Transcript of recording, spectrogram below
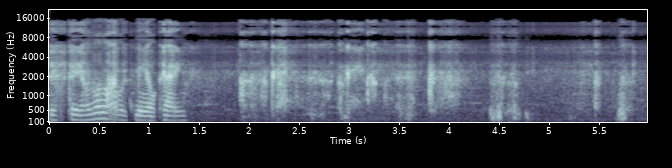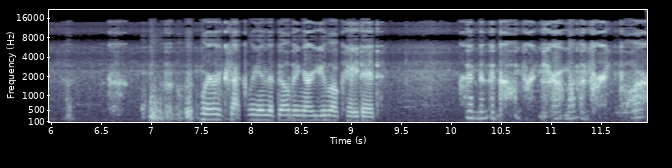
Just stay on the line with me, okay? Okay, okay. Where exactly in the building are you located? I'm in the conference room on the first floor.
